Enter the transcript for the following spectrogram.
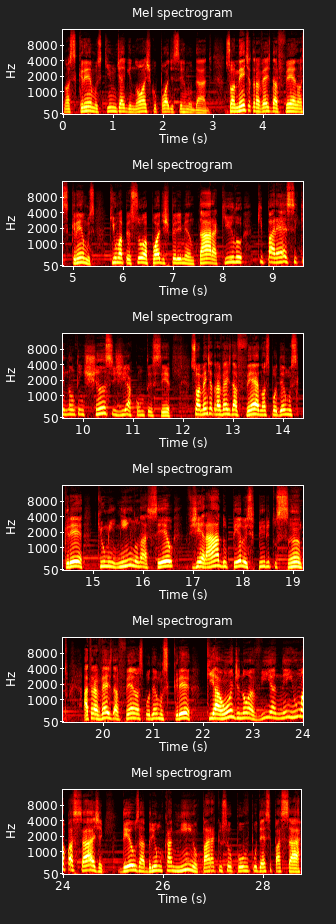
nós cremos que um diagnóstico pode ser mudado. Somente através da fé nós cremos que uma pessoa pode experimentar aquilo que parece que não tem chances de acontecer. Somente através da fé nós podemos crer que o menino nasceu gerado pelo Espírito Santo. Através da fé nós podemos crer que aonde não havia nenhuma passagem, Deus abriu um caminho para que o seu povo pudesse passar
